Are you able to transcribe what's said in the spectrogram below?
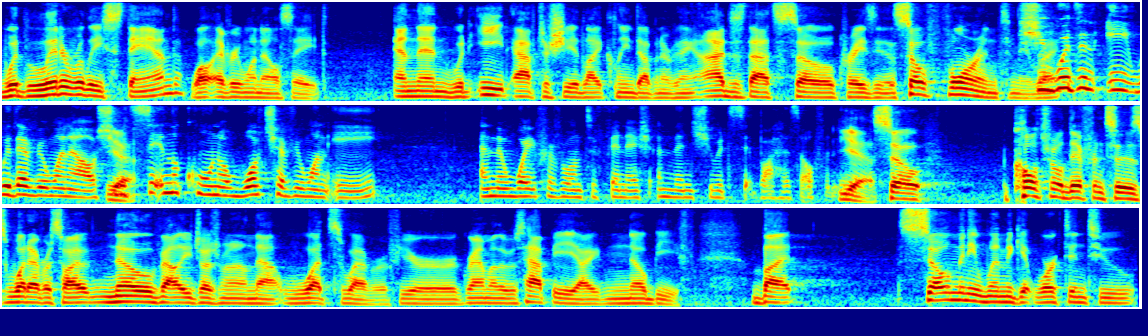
would literally stand while everyone else ate and then would eat after she had like cleaned up and everything. I just that's so crazy. It's so foreign to me. She right? wouldn't eat with everyone else. She Yeah. would sit in the corner, watch everyone eat, and then wait for everyone to finish, and then she would sit by herself and eat. Yeah. So cultural differences, whatever. So I no value judgment on that whatsoever. If your grandmother was happy, I no beef. But so many women get worked into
